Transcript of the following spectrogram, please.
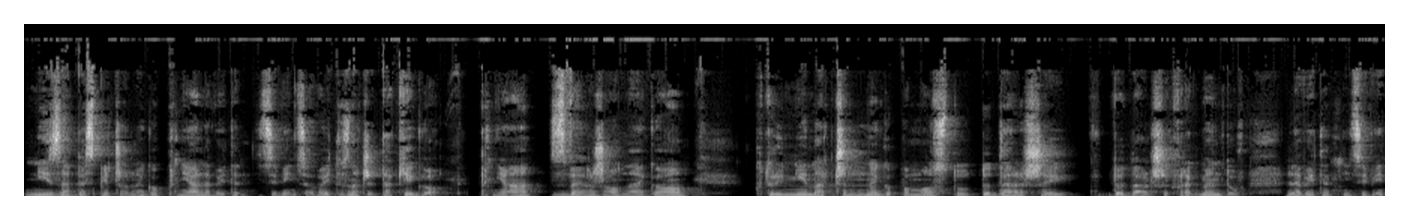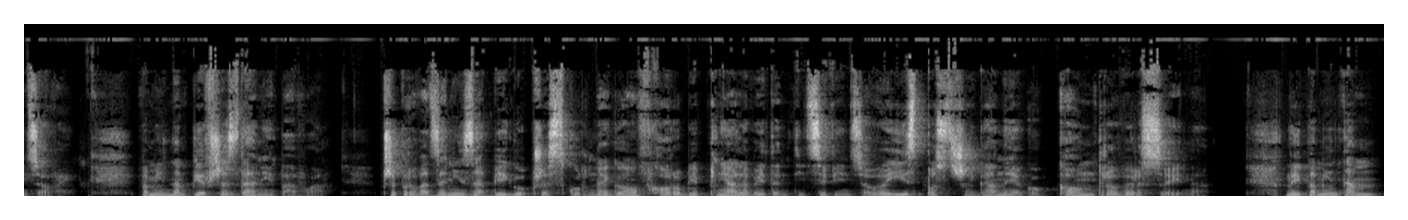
niezabezpieczonego pnia lewej tętnicy wieńcowej, to znaczy takiego pnia zwężonego, który nie ma czynnego pomostu do, dalszej, do dalszych fragmentów lewej tętnicy wieńcowej. Pamiętam pierwsze zdanie Pawła. Przeprowadzenie zabiegu przezskórnego w chorobie pnia lewej tętnicy wieńcowej jest postrzegane jako kontrowersyjne. No i pamiętam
